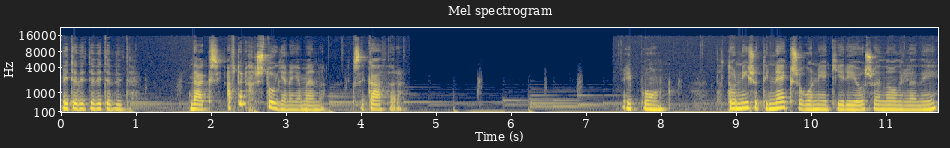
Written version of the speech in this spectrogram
Δείτε, δείτε, δείτε, δείτε. Εντάξει, αυτό είναι Χριστούγεννα για μένα. Ξεκάθαρα. Λοιπόν, θα τονίσω την έξω γωνία κυρίως, εδώ δηλαδή.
